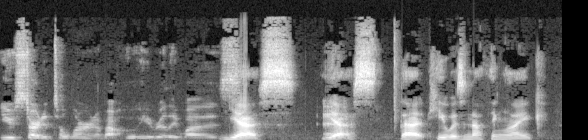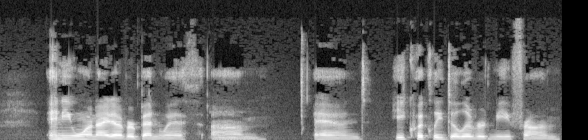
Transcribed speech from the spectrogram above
you started to learn about who he really was? Yes. Yes. That he was nothing like anyone I'd ever been with. Mm. Um, and he quickly delivered me from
